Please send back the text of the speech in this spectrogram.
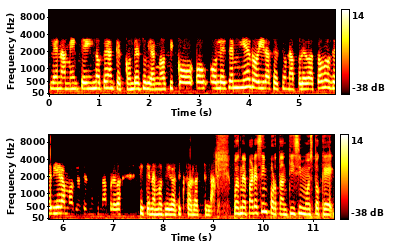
plenamente y no tengan que esconder su diagnóstico o, o les dé miedo ir a hacerse una prueba. Todos debiéramos de hacernos una prueba si tenemos vida sexual activa. Pues me parece importantísimo esto que,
